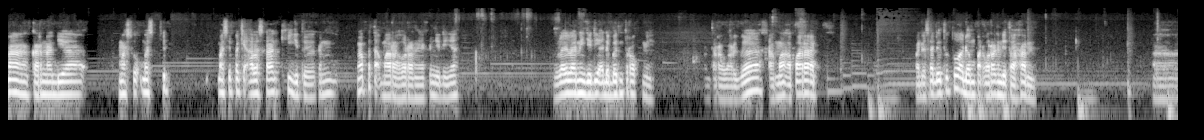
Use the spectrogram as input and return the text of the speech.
Nah, karena dia masuk masjid masih pakai alas kaki gitu ya kan ngapa tak marah orangnya kan jadinya? Mulailah nih jadi ada bentrok nih antara warga sama aparat. Pada saat itu tuh ada empat orang yang ditahan. Uh,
